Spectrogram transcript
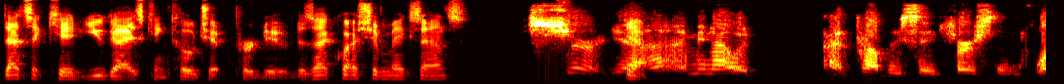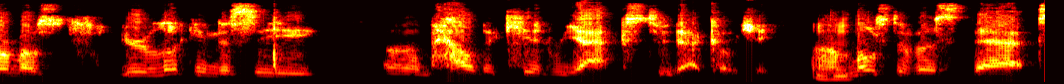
that's a kid you guys can coach at Purdue. Does that question make sense? Sure. Yeah. yeah. I mean, I would I'd probably say first and foremost, you're looking to see um, how the kid reacts to that coaching. Um, mm-hmm. Um, most of us that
